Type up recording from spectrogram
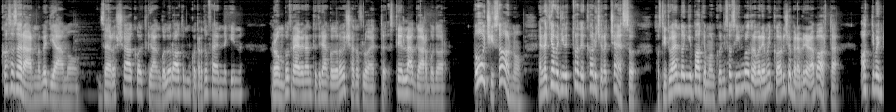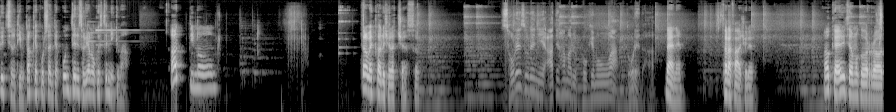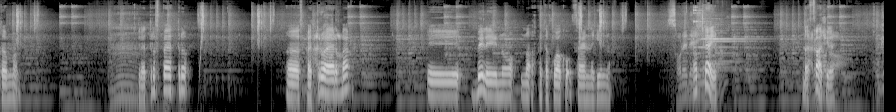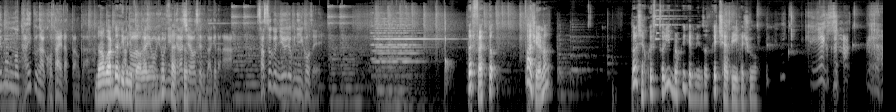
Cosa saranno? Vediamo. Zero Shackle, triangolo Rotom, quadrato Fennekin, rombo Trevenant, triangolo rovesciato Floette, stella Garbodor. Oh, ci sono! È la chiave di lettura del codice d'accesso. Sostituendo ogni Pokémon con il suo simbolo troveremo il codice per aprire la porta. Ottima intuizione, team. Tocca il pulsante a punti e risolviamo questo enigma. Ottimo! Trova il codice d'accesso. Bene. Sarà facile. Ok, iniziamo con Rotom. Elettrospettro. Uh, spettro erba. E veleno. No, aspetta, fuoco. Fennekin. Ok. Beh, facile. Dobbiamo guardare i tipi di Pokémon. Perfetto. Perfetto. Facile, no? Però c'è questo libro qui che mi... Che c'è Pikachu?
